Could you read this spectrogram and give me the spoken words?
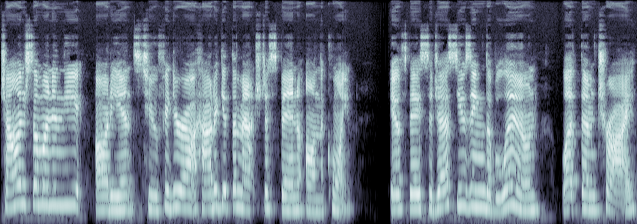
Challenge someone in the audience to figure out how to get the match to spin on the coin. If they suggest using the balloon, let them try.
